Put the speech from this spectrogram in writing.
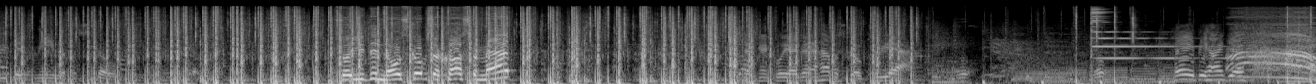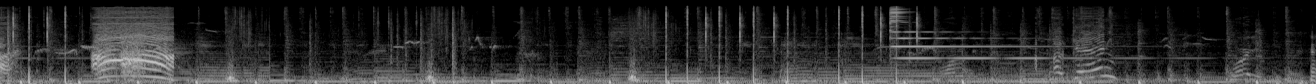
you did me with a scope. So you did no scopes across the map? Technically, I didn't have a scope, so yeah. Hey, behind you. Ah! Ah! Again? Where are you? Oh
